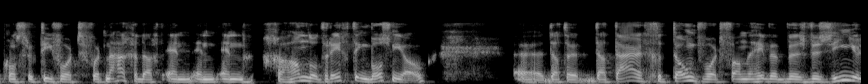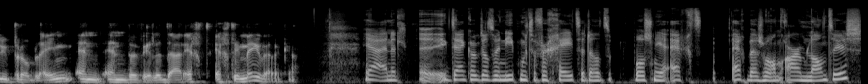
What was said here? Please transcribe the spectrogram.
constructief wordt, wordt nagedacht en, en, en gehandeld richting Bosnië ook. Uh, dat, er, dat daar getoond wordt van hey, we, we, we zien jullie probleem en, en we willen daar echt, echt in meewerken. Ja, en het, ik denk ook dat we niet moeten vergeten dat Bosnië echt echt best wel een arm land is.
